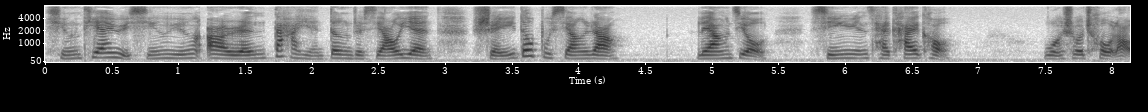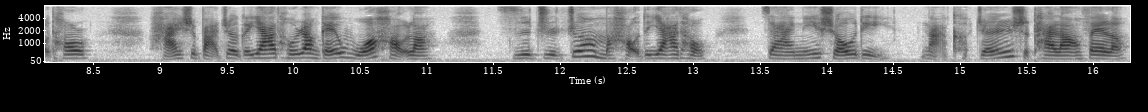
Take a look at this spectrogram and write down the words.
刑天与行云二人大眼瞪着小眼，谁都不相让。良久，行云才开口：“我说，臭老头，还是把这个丫头让给我好了。资质这么好的丫头，在你手里，那可真是太浪费了。”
